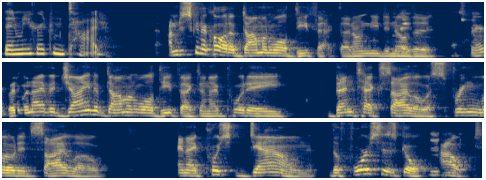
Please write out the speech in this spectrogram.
Then we heard from Todd. I'm just going to call it abdominal wall defect. I don't need to know the. That's fair. But when I have a giant abdominal wall defect and I put a Bentec silo, a spring loaded silo, and I push down, the forces go mm-hmm. out.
